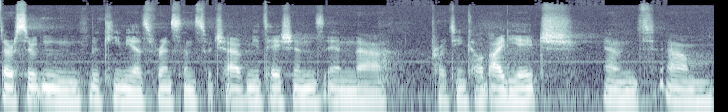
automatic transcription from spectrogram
there are certain leukemias, for instance, which have mutations in uh, a protein called IDH, and um,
